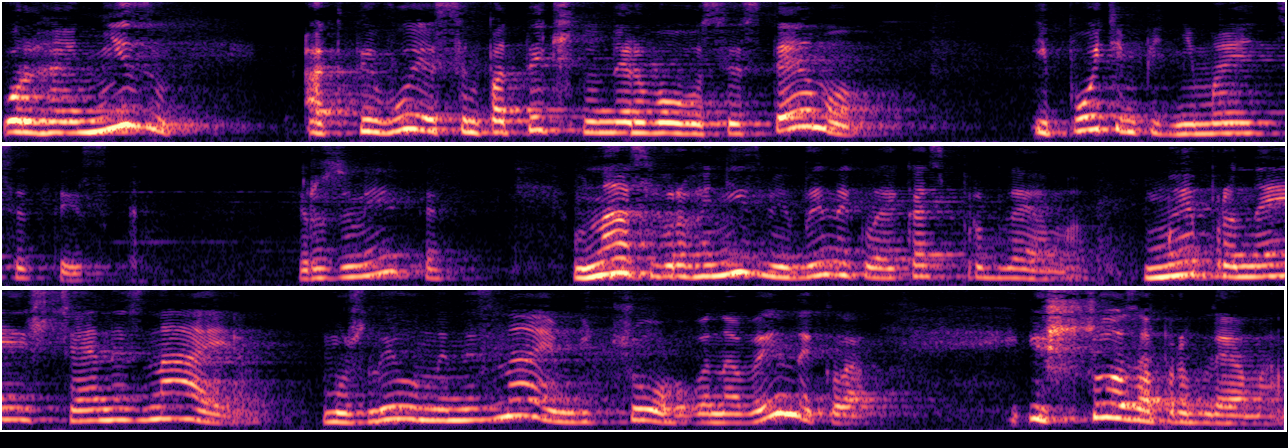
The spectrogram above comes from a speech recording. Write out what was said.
організм активує симпатичну нервову систему і потім піднімається тиск. Розумієте? У нас в організмі виникла якась проблема. Ми про неї ще не знаємо. Можливо, ми не знаємо, від чого вона виникла і що за проблема.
